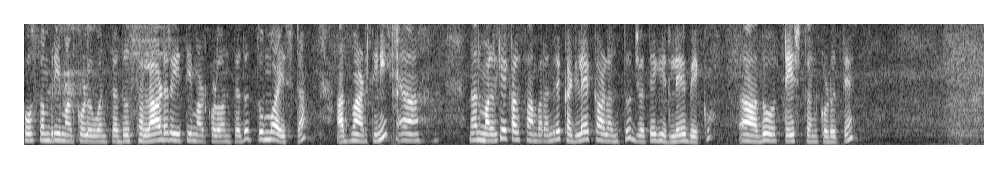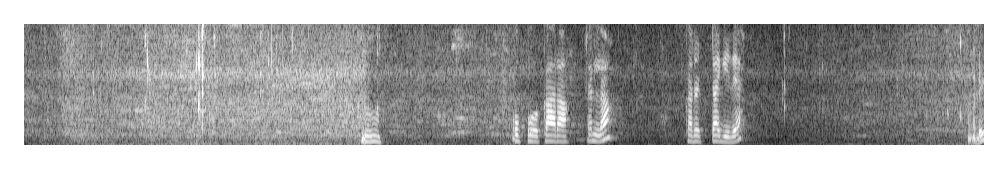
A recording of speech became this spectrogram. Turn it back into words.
ಕೋಸಂಬರಿ ಮಾಡ್ಕೊಳ್ಳುವಂಥದ್ದು, ಸಲಾಡ್ ರೀತಿ ಮಾಡ್ಕೊಳ್ಳುವಂಥದ್ದು ತುಂಬ ಇಷ್ಟ. ಅದು ಮಾಡ್ತೀನಿ ನಾನು ಮಲ್ಕೆ ಕಾಳು ಸಾಂಬಾರು ಅಂದರೆ ಕಡಲೆಕಾಳಂತೂ ಜೊತೆಗೆ ಇರಲೇಬೇಕು. ಅದು ಟೇಸ್ಟ್ ತಂದುಕೊಡುತ್ತೆ. ಹ್ಞೂ ಉಪ್ಪು ಖಾರ ಎಲ್ಲ ಕರೆಕ್ಟಾಗಿದೆ ನೋಡಿ.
